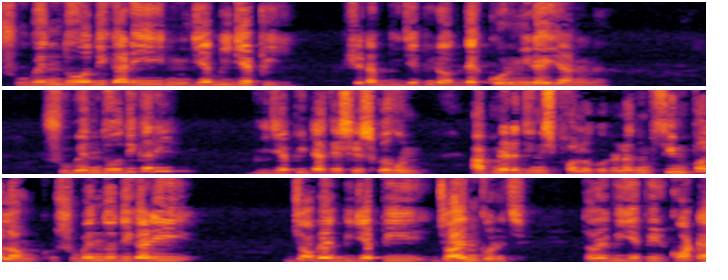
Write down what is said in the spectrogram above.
শুভেন্দু অধিকারী নিজে বিজেপি সেটা বিজেপির অর্ধেক কর্মীরাই জানে না। শুভেন্দু অধিকারী বিজেপিটাকে শেষ করুন। আপনি একটা জিনিস ফলো করুন, একদম সিম্পল অঙ্ক। শুভেন্দু অধিকারী জবে বিজেপি জয়েন করেছে, তবে বিজেপির কটা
